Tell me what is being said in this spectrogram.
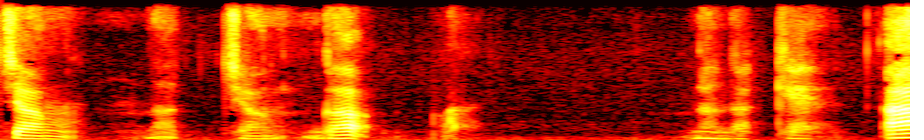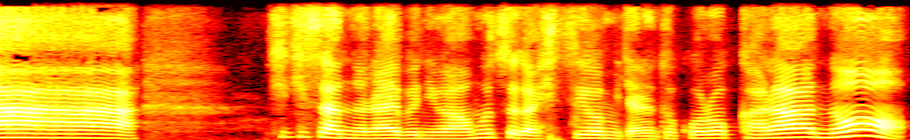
ちゃん、なっちゃんが、なんだっけ？あー、キキさんのライブにはおむつが必要みたいなところからの、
